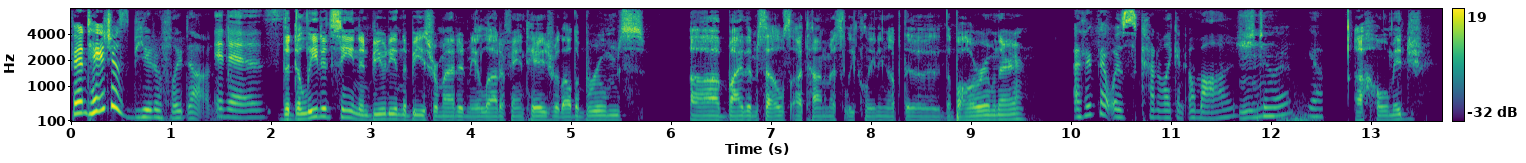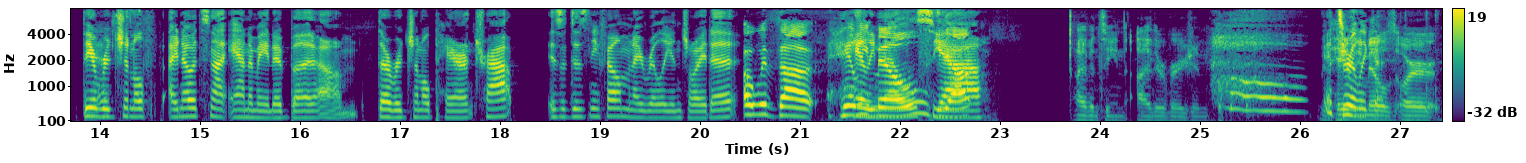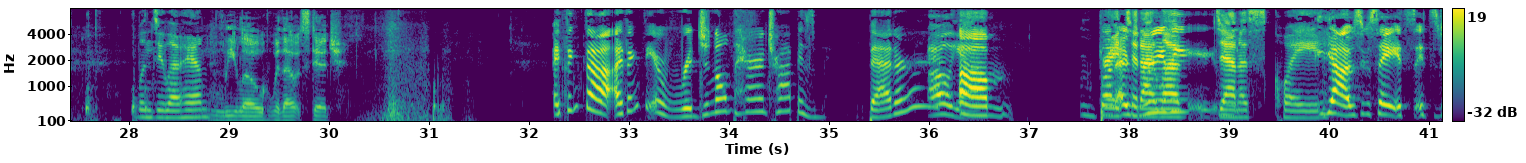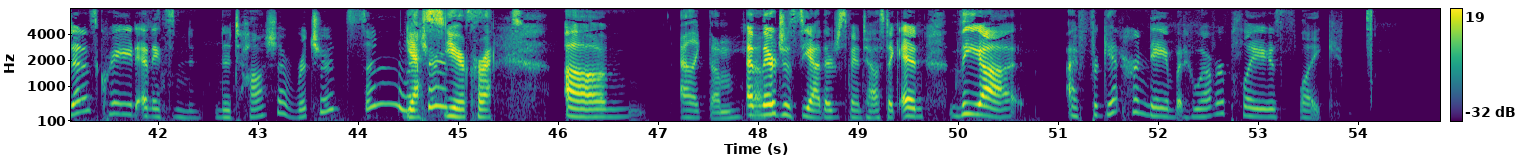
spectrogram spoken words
Fantasia is beautifully done. It is. The deleted scene in Beauty and the Beast reminded me a lot of Fantasia with all the brooms uh, by themselves autonomously cleaning up the the ballroom there. I think that was kind of like an homage Mm-hmm. to it. Yeah. A homage. The Yes. original I know it's not animated, but um the original Parent Trap is a Disney film and I really enjoyed it. Oh, with uh, Haley, Mills. yeah. I haven't seen either version. With It's Haley really good. Mills or Lindsay Lohan. Lilo without Stitch. I think the I think the original Parent Trap is better. Oh, yeah. Um, but I Granted, I, really, love Dennis Quaid. Yeah, I was gonna say it's it's Dennis Quaid and it's N- Natasha Richardson. Yes, you're correct. Um, I like them. and they're just yeah, they're just fantastic. And the uh I forget her name, but whoever plays like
